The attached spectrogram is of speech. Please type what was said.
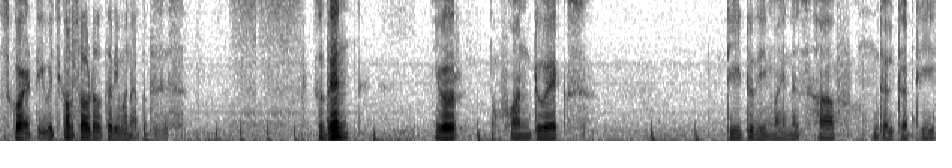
square t which comes out of the Riemann hypothesis. So, then your 1 to x t to the minus half delta t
